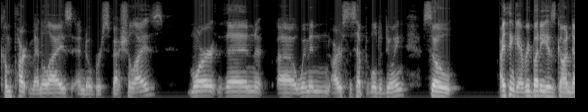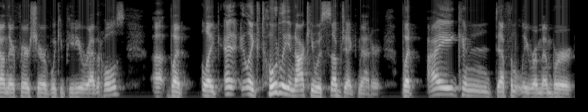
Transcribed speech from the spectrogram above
compartmentalize and over specialize more than uh, women are susceptible to doing. So I think everybody has gone down their fair share of Wikipedia rabbit holes, uh, but like eh, like totally innocuous subject matter but I can definitely remember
